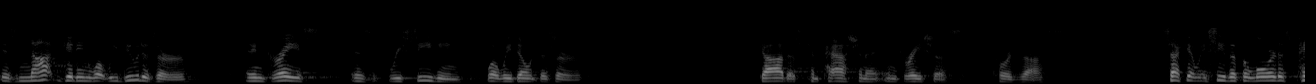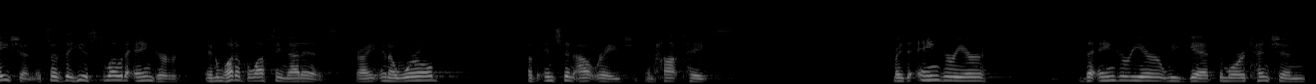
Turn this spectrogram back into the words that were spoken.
is not getting what we do deserve, and grace is receiving what we don't deserve. God is compassionate and gracious towards us. Second, we see that the Lord is patient. It says that He is slow to anger, and what a blessing that is, right? In a world of instant outrage and hot takes, right? The angrier, the angrier we get, the more attention.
